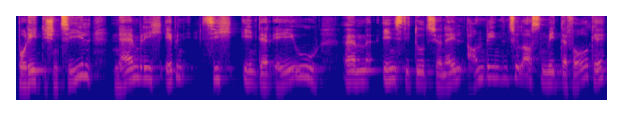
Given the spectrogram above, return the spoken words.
politischen Ziel, nämlich eben sich in der EU ähm, institutionell anbinden zu lassen, mit der Folge,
